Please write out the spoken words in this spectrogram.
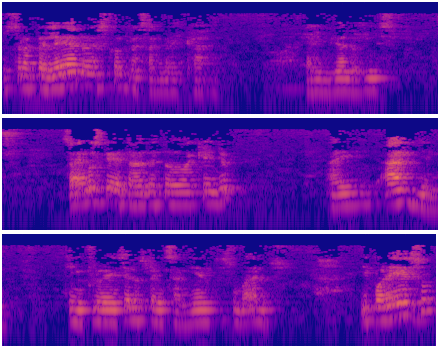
Nuestra pelea no es contra sangre y carne. La Biblia lo dice. Sabemos que detrás de todo aquello hay alguien que influencia los pensamientos humanos. Y por eso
